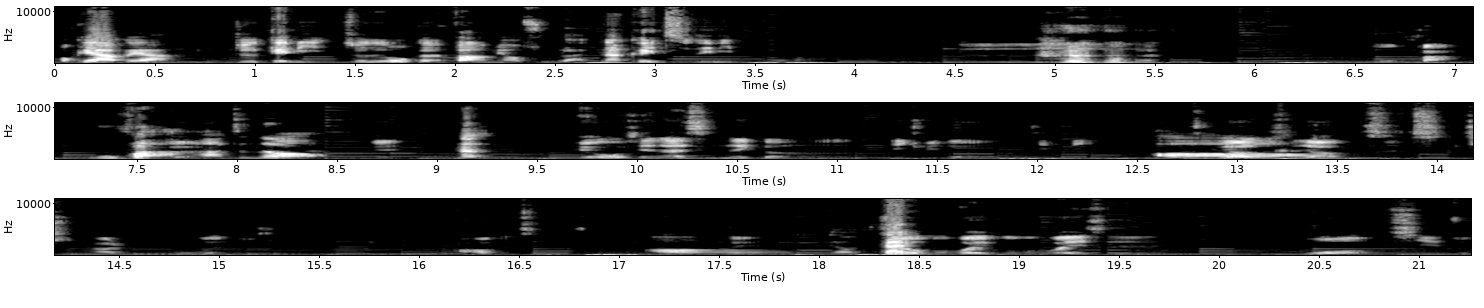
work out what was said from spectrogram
，OK 啊，可以啊，就是给你，就是我可能放个描述来，那可以指定你服务吗？嗯，无法，无法啊，真的哦。因为我现在是那个地区的经理，哦，主要就是要支持其他顾问，就是好好的成长。哦，对对，了解。所以我们会我们会是我协助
